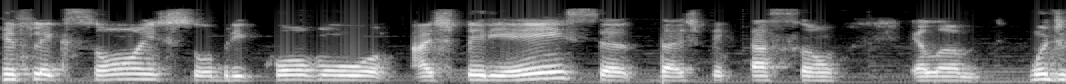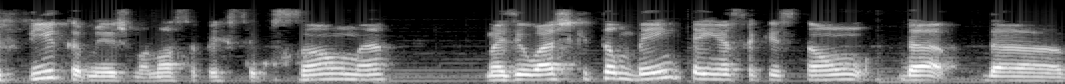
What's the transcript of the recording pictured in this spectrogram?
reflexões sobre como a experiência da expectação ela modifica mesmo a nossa percepção, né? Mas eu acho que também tem essa questão da, da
